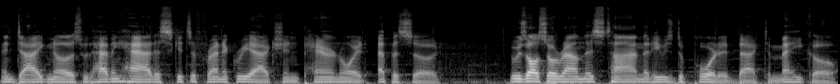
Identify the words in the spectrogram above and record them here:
and diagnosed with having had a schizophrenic reaction paranoid episode. It was also around this time that he was deported back to Mexico.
